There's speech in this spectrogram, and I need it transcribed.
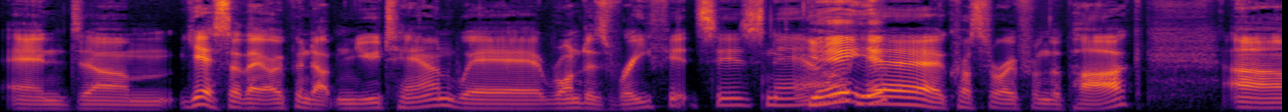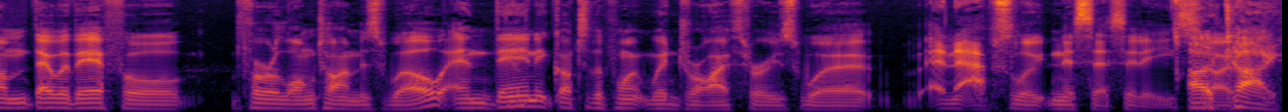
And um, yeah, so they opened up Newtown where Rhonda's Refits is now. Yeah, yeah. Yeah, across the road from the park. Um, they were there for. For a long time as well, and then it got to the point where drive-throughs were an absolute necessity. So, Okay.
